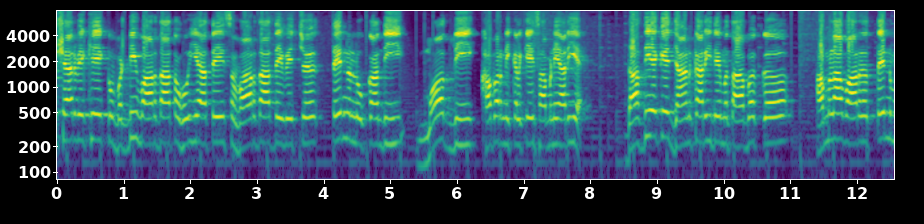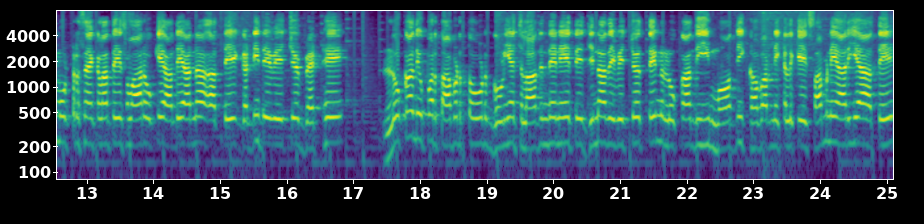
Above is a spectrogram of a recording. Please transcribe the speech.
ਸ਼ਹਿਰ ਵਿਖੇ ਇੱਕ ਵੱਡੀ ਵਾਰਦਾਤ ਹੋਈ ਹੈ ਤੇ ਇਸ ਵਾਰਦਾਤ ਦੇ ਵਿੱਚ ਤਿੰਨ ਲੋਕਾਂ ਦੀ ਮੌਤ ਦੀ ਖਬਰ ਨਿਕਲ ਕੇ ਸਾਹਮਣੇ ਆ ਰਹੀ ਹੈ। ਦੱਸਦੀ ਹੈ ਕਿ ਜਾਣਕਾਰੀ ਦੇ ਮੁਤਾਬਕ ਹਮਲਾਵਰ ਤਿੰਨ ਮੋਟਰਸਾਈਕਲਾਂ ਤੇ ਸਵਾਰ ਹੋ ਕੇ ਆਉਂਦੇ ਹਨ ਅਤੇ ਗੱਡੀ ਦੇ ਵਿੱਚ ਬੈਠੇ ਲੋਕਾਂ ਦੇ ਉੱਪਰ ਤਾਬੜਤੋੜ ਗੋਲੀਆਂ ਚਲਾ ਦਿੰਦੇ ਨੇ ਤੇ ਜਿਨ੍ਹਾਂ ਦੇ ਵਿੱਚ ਤਿੰਨ ਲੋਕਾਂ ਦੀ ਮੌਤ ਦੀ ਖਬਰ ਨਿਕਲ ਕੇ ਸਾਹਮਣੇ ਆ ਰਹੀ ਹੈ ਅਤੇ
